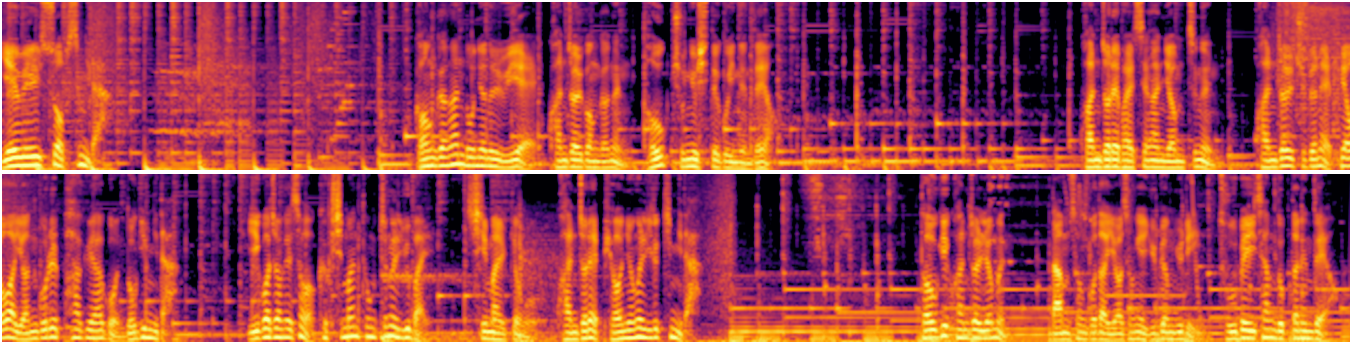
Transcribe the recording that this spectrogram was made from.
예외일 수 없습니다. 건강한 노년을 위해 관절 건강은 더욱 중요시되고 있는데요. 관절에 발생한 염증은 관절 주변의 뼈와 연골을 파괴하고 녹입니다. 이 과정에서 극심한 통증을 유발, 심할 경우 관절의 변형을 일으킵니다. 더욱이 관절염은 남성보다 여성의 유병률이 두 배 이상 높다는데요.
